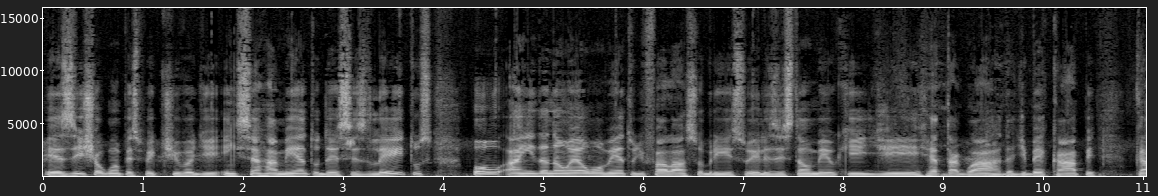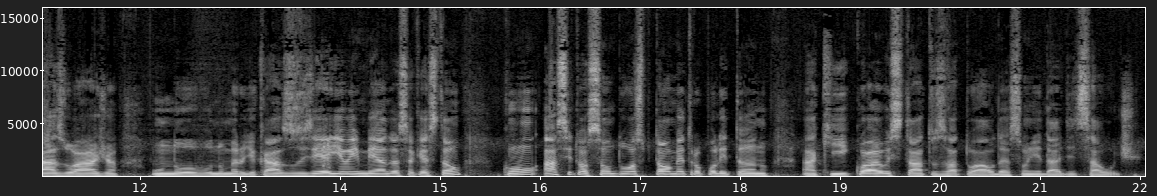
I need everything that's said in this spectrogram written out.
Existe alguma perspectiva de encerramento desses leitos ou ainda não é o momento de falar sobre isso? Eles estão meio que de retaguarda, de backup, caso haja um novo número de casos. E aí eu emendo essa questão com a situação do Hospital Metropolitano aqui. Qual é o status atual dessa unidade de saúde?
